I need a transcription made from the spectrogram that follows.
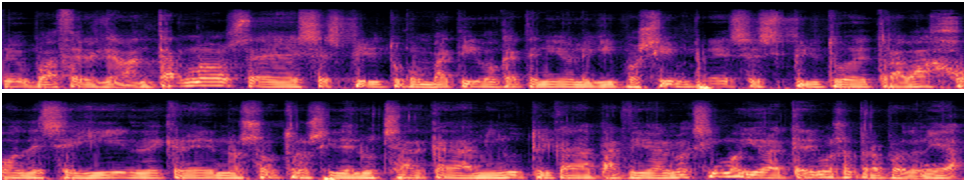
Lo que puede hacer es levantarnos, eh, ese espíritu combativo que ha tenido el equipo siempre, ese espíritu de trabajo, de seguir, de creer en nosotros y de luchar cada minuto y cada partido al máximo. Y ahora tenemos otra oportunidad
